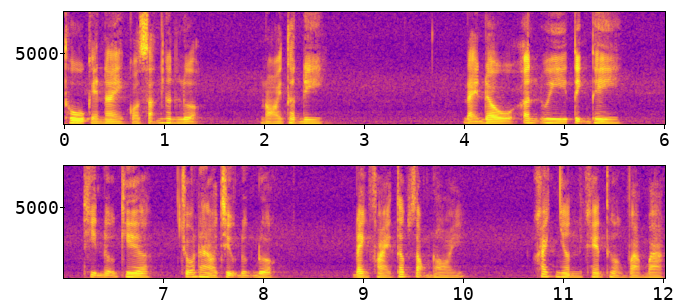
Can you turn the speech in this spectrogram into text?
Thu cái này có sẵn ngân lượng, Nói thật đi. Đại đầu ân uy tịnh thi, Thị nữ kia chỗ nào chịu đựng được? Đành phải thấp giọng nói. Khách nhân khen thưởng vàng bạc,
